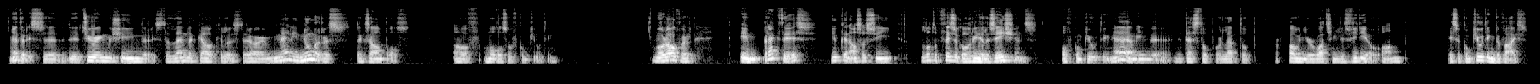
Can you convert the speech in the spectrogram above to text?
There is uh, the Turing machine, there is the lambda calculus, there are many numerous examples of models of computing. Moreover, in practice, you can also see a lot of physical realizations of computing. Eh? I mean, the, the, desktop or laptop or phone you're watching this video on is a computing device.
